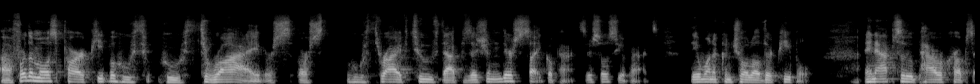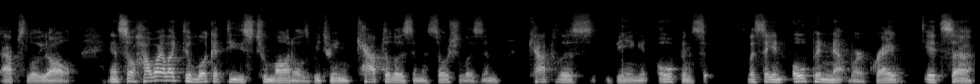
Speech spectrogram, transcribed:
Uh, for the most part, people who th who thrive or, or who thrive to that position, they're psychopaths, they're sociopaths. They want to control other people and absolute power corrupts absolutely all. And so how I like to look at these two models between capitalism and socialism, capitalist being an open, let's say an open network, right? It's a,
